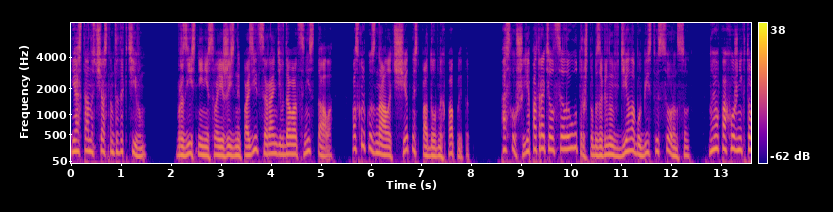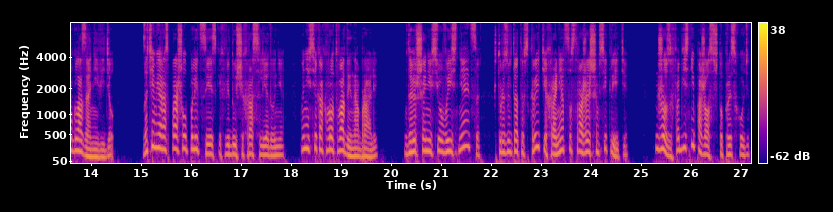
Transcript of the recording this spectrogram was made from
я останусь частным детективом». В разъяснении своей жизненной позиции Ранди вдаваться не стала, поскольку знала тщетность подобных попыток. «Послушай, я потратил целое утро, чтобы заглянуть в дело об убийстве Соренсон, но его, похоже, никто в глаза не видел. Затем я расспрашивал полицейских, ведущих расследование, но не все как в рот воды набрали. В довершении всего выясняется, что результаты вскрытия хранятся в строжайшем секрете. Джозеф, объясни, пожалуйста, что происходит».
